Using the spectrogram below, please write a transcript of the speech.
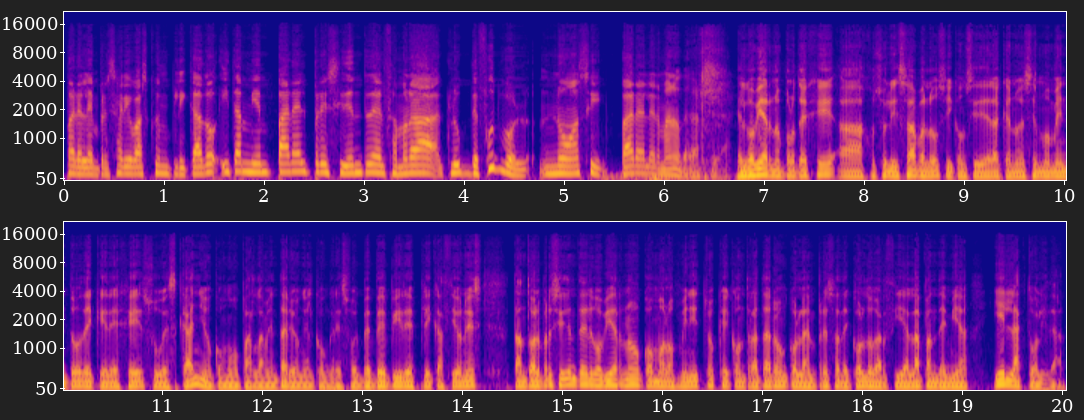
para el empresario vasco implicado y también para el presidente del Zamora Club de Fútbol, no así para el hermano de García. El gobierno protege a José Luis Ábalos y considera que no es el momento de que deje su escaño como parlamentario en el Congreso. El PP pide explicaciones tanto al presidente del gobierno como a los ministros que contrataron con la empresa de Coldo García la pandemia y en la actualidad.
